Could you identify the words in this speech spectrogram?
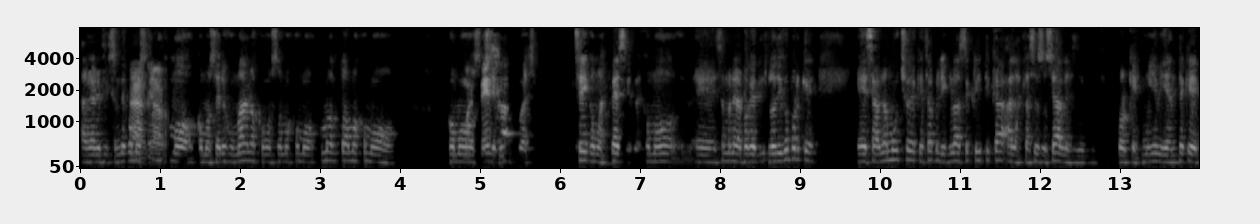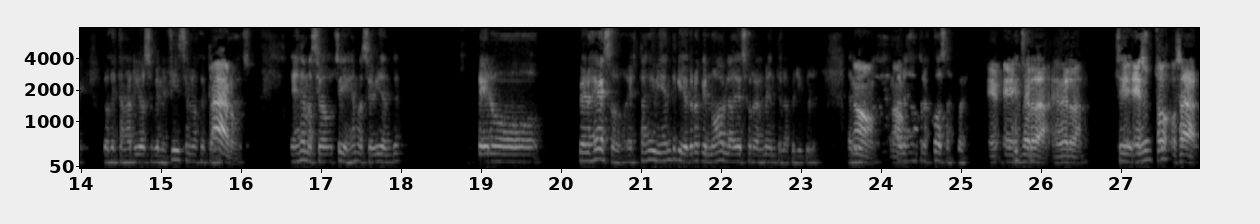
a la reflexión de cómo ah, somos como, como, seres humanos, cómo somos como, cómo actuamos como, como, especie. pues. Sí, como especie, pues como eh, esa manera, porque lo digo porque eh, se habla mucho de que esta película hace crítica a las clases sociales, porque es muy evidente que los que están arriba se benefician, los que están claro. Es demasiado, sí, es demasiado evidente, pero, pero es eso, es tan evidente que yo creo que no habla de eso realmente la película. no, no. habla de otras cosas, pues. Es, verdad, es verdad. Sí, Esto, o sea,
